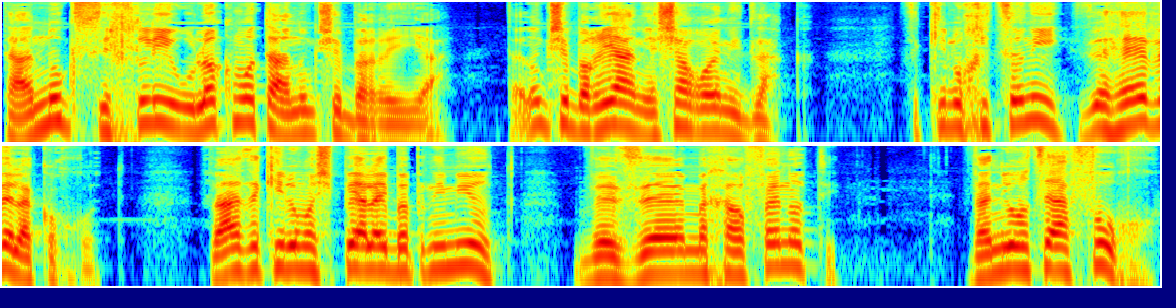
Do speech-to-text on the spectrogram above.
תענוג שכלי הוא לא כמו תענוג שבראייה. תענוג שבראייה אני ישר רואה נדלק. זה כאילו חיצוני, זה הבל הכוחות. ואז זה כאילו משפיע עליי בפנימיות, וזה מחרפן אותי. ואני רוצה הפוך,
